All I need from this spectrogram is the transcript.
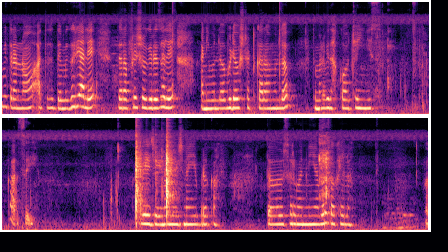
मित्रांनो आता सध्या मी घरी आले. जरा फ्रेश वगैरे झाले. आणि म्हणलं व्हिडिओ स्टार्ट करा म्हणलं. तुम्हाला मी दाखवा चायनीज. का असंही व्हेज आहे नॉन व्हेज नाही आहे बरं का? तर सर्वांनी या बरं का खायला. का?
